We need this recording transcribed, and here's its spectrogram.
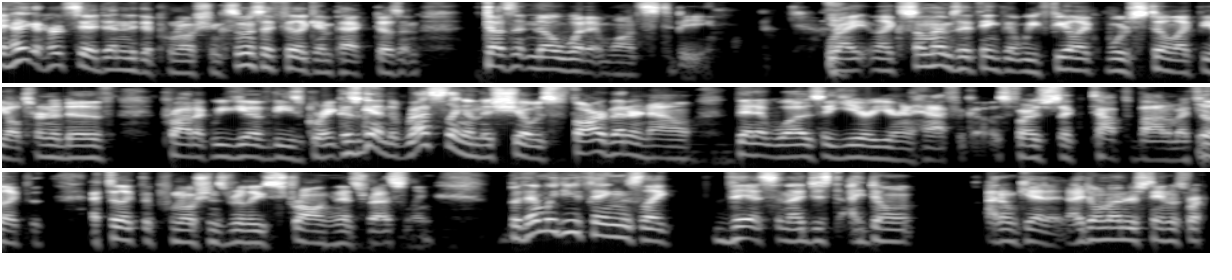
I think it hurts the identity of the promotion because sometimes I feel like Impact doesn't doesn't know what it wants to be. Right. Like sometimes I think that we feel like we're still like the alternative product. We give these great because again, the wrestling on this show is far better now than it was a year, year and a half ago, as far as just like top to bottom. I feel Yeah. like the I feel like the promotion's really strong in its wrestling. But then we do things like this, and I just I don't I don't get it. I don't understand what's wrong.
